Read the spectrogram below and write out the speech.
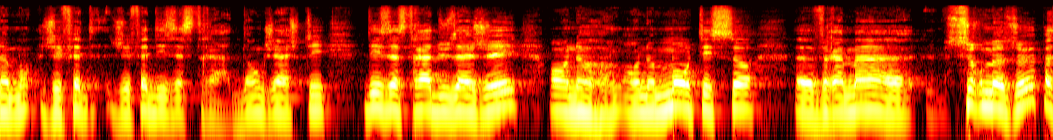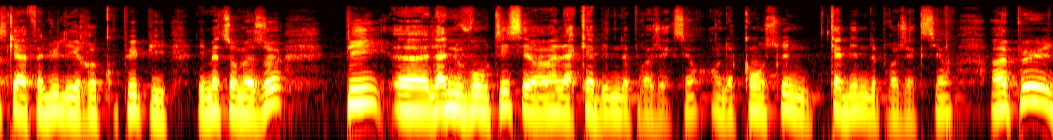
a mon- j'ai fait j'ai fait des estrades. Donc, j'ai acheté des estrades usagées. On a on a monté ça euh, vraiment euh, sur mesure parce qu'il a fallu les recouper puis les mettre sur mesure. Puis euh, la nouveauté, c'est vraiment la cabine de projection. On a construit une cabine de projection, un peu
